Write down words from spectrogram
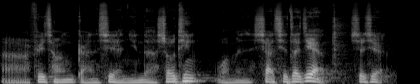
啊，非常感谢您的收听，我们下期再见，谢谢。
